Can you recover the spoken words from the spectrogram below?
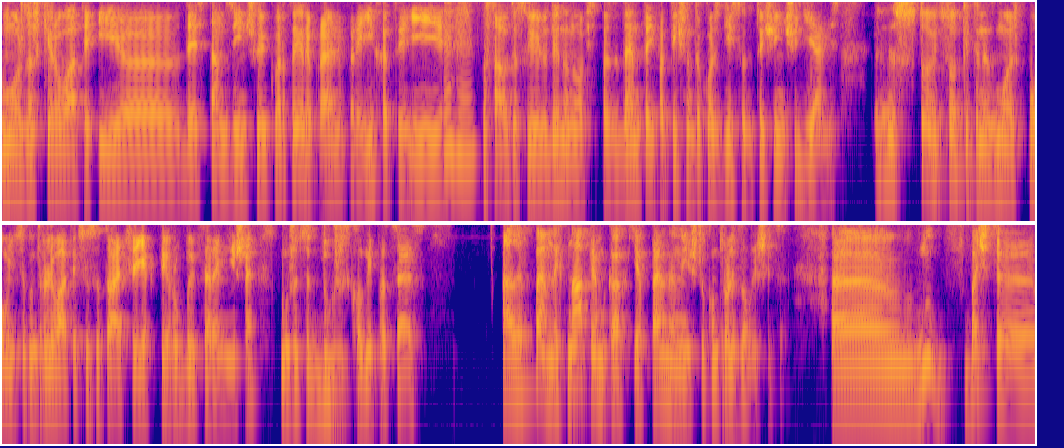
Можна ж керувати і е, десь там з іншої квартири, правильно переїхати і Угу. поставити свою людину на офіс президента і фактично також здійснити ту чи іншу діяльність. Е, 100% ти не зможеш повністю контролювати всю ситуацію, як ти робив це раніше, тому що це дуже складний процес. Але в певних напрямках я впевнений, що контроль залишиться. Е, ну, бачите,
